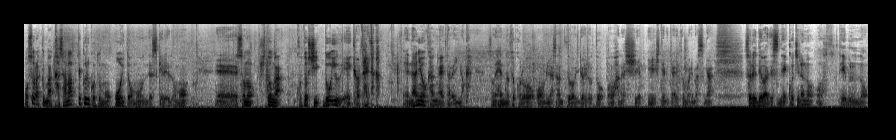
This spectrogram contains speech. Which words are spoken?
おそらくまあ重なってくることも多いと思うんですけれども、えー、その人が今年どういう影響を与えたか、え、何を考えたらいいのかその辺のところを皆さんといろいろとお話ししてみたいと思いますが、それではですね、こちらのテーブルの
